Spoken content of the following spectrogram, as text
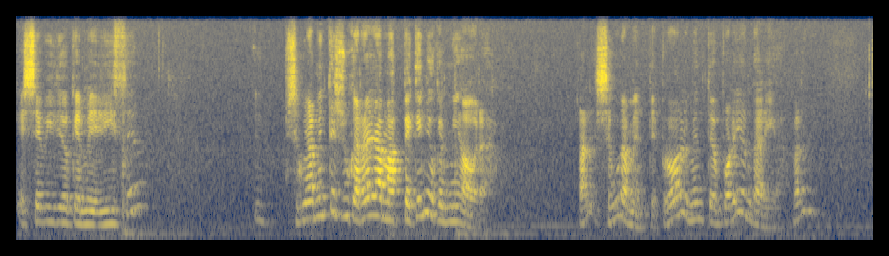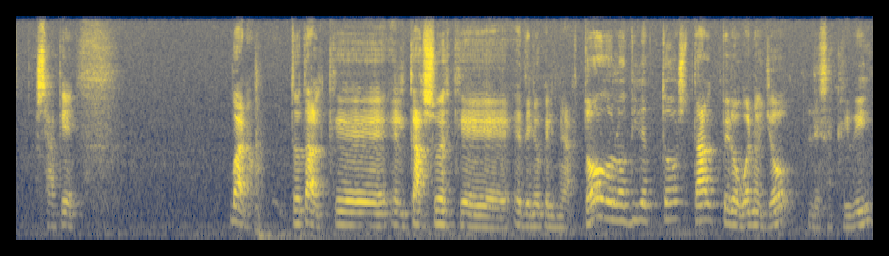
ese vídeo que me dicen, seguramente su canal era más pequeño que el mío ahora. ¿Vale? Seguramente, probablemente, por ahí andaría, ¿vale? O sea que... Bueno, total, que el caso es que he tenido que eliminar todos los directos, tal, pero bueno, yo les escribí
